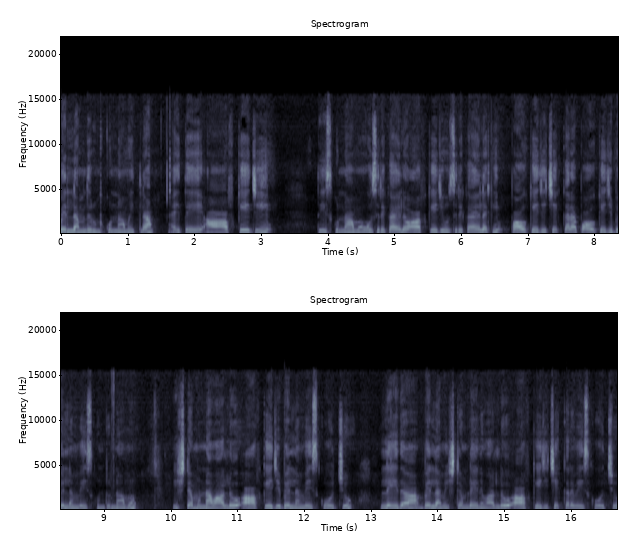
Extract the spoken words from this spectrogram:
బెల్లం దురుపుకున్నాము ఇట్లా. అయితే హాఫ్ కేజీ తీసుకున్నాము ఉసిరికాయలు. హాఫ్ కేజీ ఉసిరికాయలకి పావు కేజీ చక్కెర పావు కేజీ బెల్లం వేసుకుంటున్నాము. ఇష్టం ఉన్న వాళ్ళు హాఫ్ కేజీ బెల్లం వేసుకోవచ్చు. లేదా బెల్లం ఇష్టం లేని వాళ్ళు హాఫ్ కేజీ చక్కెర వేసుకోవచ్చు.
